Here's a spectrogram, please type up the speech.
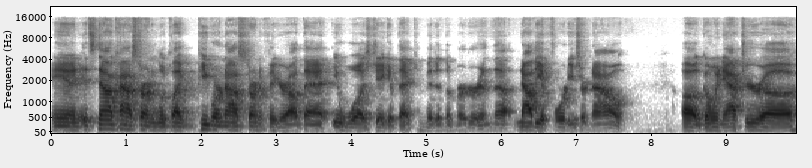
and it's now kind of starting to look like people are now starting to figure out that it was Jacob that committed the murder, and that now the authorities are now uh, going after uh,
